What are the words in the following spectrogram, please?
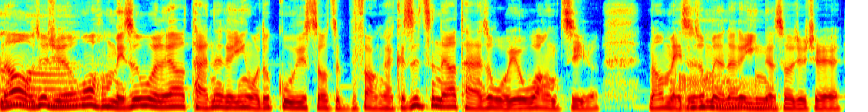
然后我就觉得哇，我每次为了要弹那个音，我都故意手指不放开。可是真的要弹的时候，我又忘记了。然后每次都没有那个音的时候，就觉得。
